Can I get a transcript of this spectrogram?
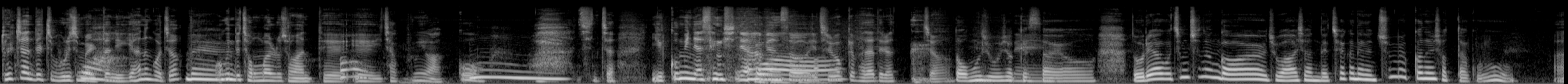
될지 안 될지 모르지만 와. 일단 얘기하는 거죠. 네. 어 근데 정말로 저한테 어. 예, 이 작품이 왔고 음. 와 진짜 이게 꿈이냐 생시냐 하면서 와. 즐겁게 받아들였죠. 너무 좋으셨겠어요. 노래하고 춤추는 걸 좋아하셨는데 최근에는 춤을 끊으셨다고. 아,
